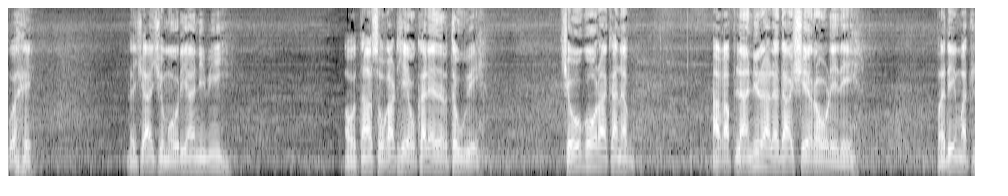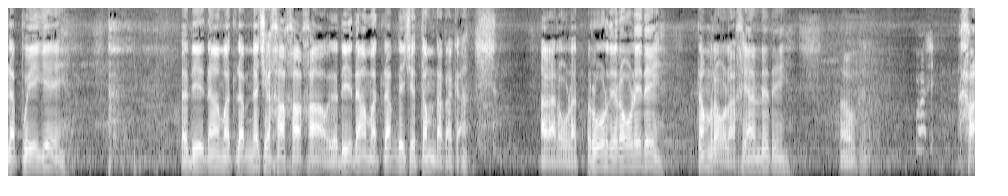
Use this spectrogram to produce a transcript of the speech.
ګورئ د چا چې موریانې وي او تاسو غټ یو کله درته وی چې وګوره کنه هغه پلانی را لدا شی وروړي دی په دې مطلب پویږي د دې دا مطلب نه چې خا خا خا او د دې دا مطلب دی چې تم دغه کا هغه وروړت رور دی وروړي دی تم وروړه خیال لري او کنه خا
